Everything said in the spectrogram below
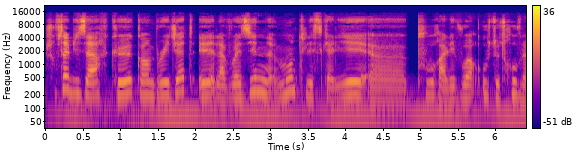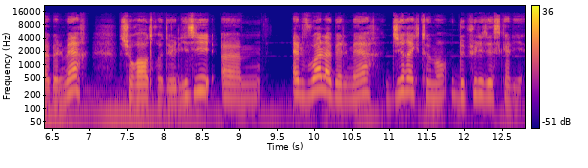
Je trouve ça bizarre que quand Bridget et la voisine montent l'escalier euh, pour aller voir où se trouve la belle-mère, sur ordre de Lizzie, euh, elle voit la belle-mère directement depuis les escaliers.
